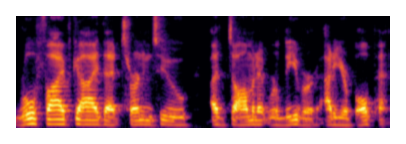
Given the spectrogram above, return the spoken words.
rule five guy that turned into a dominant reliever out of your bullpen.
